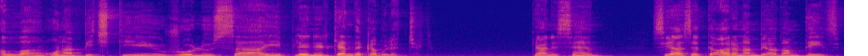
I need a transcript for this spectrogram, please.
Allah'ın ona biçtiği rolü sahiplenirken de kabul edecek. Yani sen siyasette aranan bir adam değilsin.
